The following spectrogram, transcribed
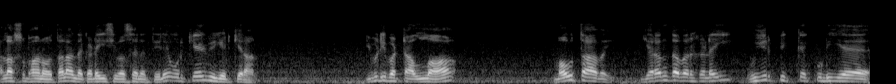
அல்லாஹ் சுபானோத்தால் அந்த கடைசி வசனத்திலே ஒரு கேள்வி கேட்கிறான். இப்படிப்பட்ட அல்லாஹ் மௌத்தாவை இறந்தவர்களை உயிர்ப்பிக்கக்கூடிய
